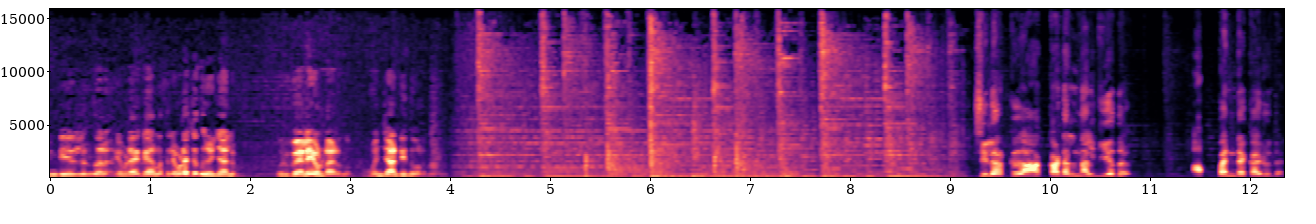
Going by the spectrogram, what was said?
ഇന്ത്യയിൽ നിന്ന് എവിടെ കേരളത്തിൽ എവിടെ ചെന്ന് കഴിഞ്ഞാലും ഒരു വിലയുണ്ടായിരുന്നു. ഉമ്മൻചാണ്ടി എന്ന് പറഞ്ഞു ചിലർക്ക് ആ കടൽ നൽകിയത് അപ്പന്റെ കരുതൽ.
